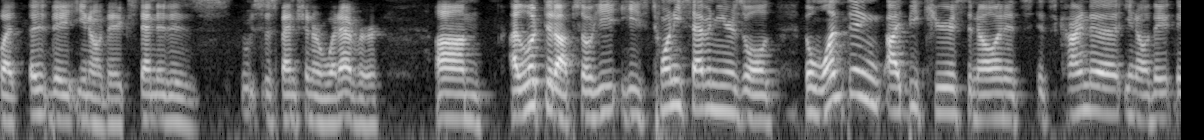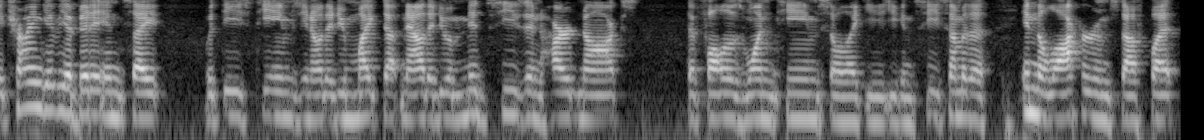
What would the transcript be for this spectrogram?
but they, you know, they extended his suspension or whatever. Um, I looked it up. So he he's 27 years old. The one thing I'd be curious to know, and it's it's kind of you know they they try and give you a bit of insight with these teams. You know they do mic'd up now. They do a mid-season hard knocks that follows one team. So like you you can see some of the in the locker room stuff, but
